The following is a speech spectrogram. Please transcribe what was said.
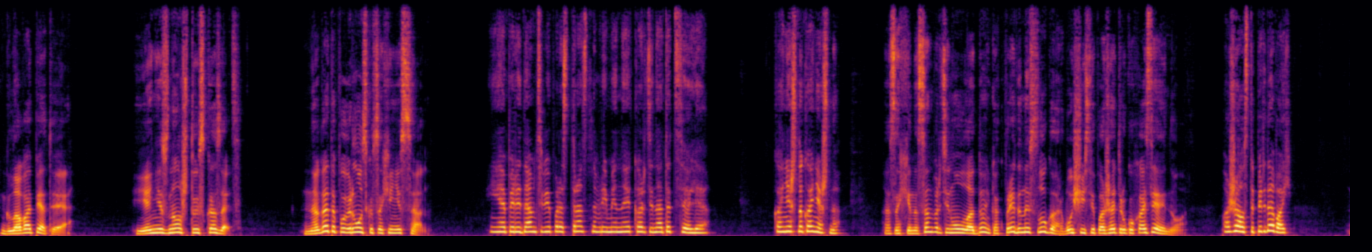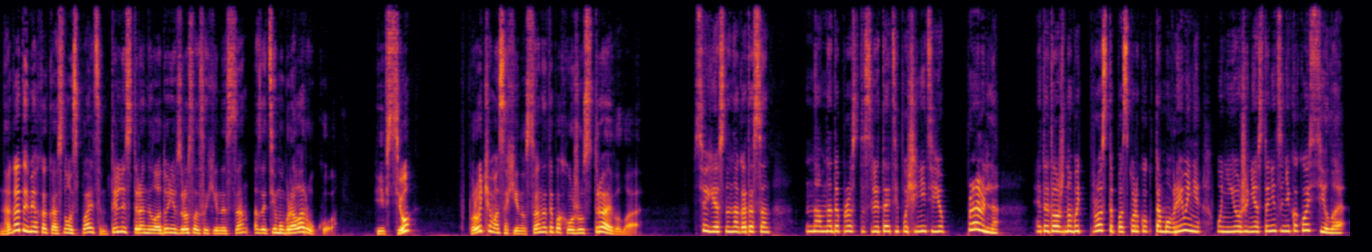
Глава пятая. Я не знал, что и сказать. Нагата повернулась к Асахине-сан. «Я передам тебе пространственно-временные координаты цели». «Конечно, конечно». Асахина-сан протянула ладонь, как преданный слуга, рвущийся пожать руку хозяину. «Пожалуйста, передавай». Нагата мягко коснулась пальцем тыльной стороны ладони взрослой Асахины-сан, а затем убрала руку. И все? Впрочем, Асахину-сан это, похоже, устраивало. «Все ясно, Нагата-сан. Нам надо просто слетать и починить ее, правильно?» Это должно быть просто, поскольку к тому времени у нее уже не останется никакой силы.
